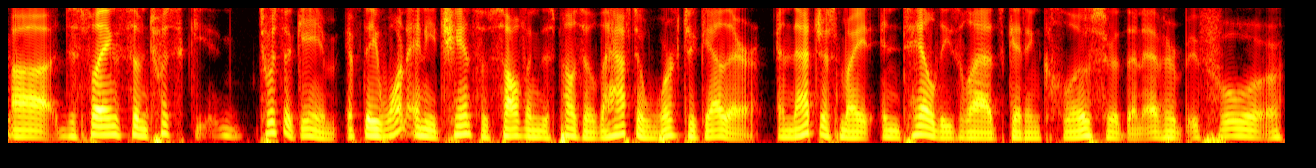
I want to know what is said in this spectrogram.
uh, displaying some twist, twisted game. If they want any chance of solving this puzzle, they have to work together, and that just might entail these lads getting closer than ever before.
